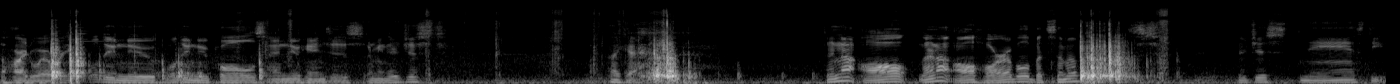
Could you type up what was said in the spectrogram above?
the hardware. We'll do new, we'll do new pulls and new hinges. I mean, they're just, like a, they're not all, they're not all horrible, but some of them just, they're just nasty.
